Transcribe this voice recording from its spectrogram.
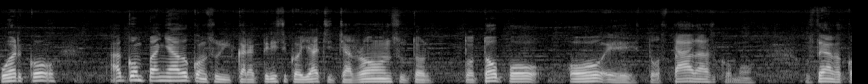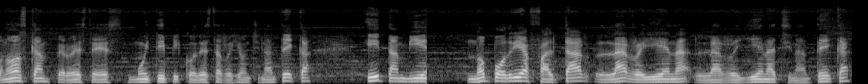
puerco acompañado con su característico ya chicharrón, su totopo o eh, tostadas como ustedes lo conozcan, pero este es muy típico de esta región chinanteca y también no podría faltar la rellena, la rellena chinanteca,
